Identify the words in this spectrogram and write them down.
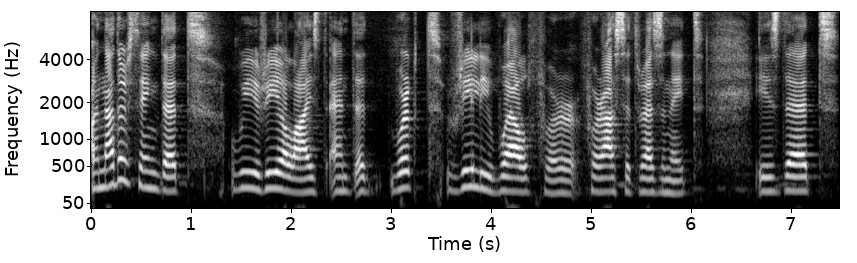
another thing that we realized and that worked really well for, for us at Resonate is that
